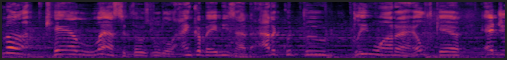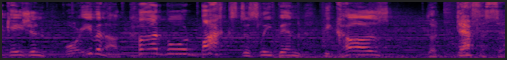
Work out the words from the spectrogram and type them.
not care less if those little anchor babies have adequate food, clean water, health care, education, or even a cardboard box to sleep in because the deficit.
